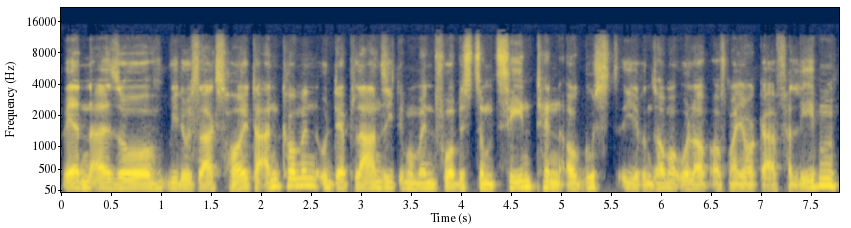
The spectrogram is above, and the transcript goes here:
werden also, wie du sagst, heute ankommen. Und der Plan sieht im Moment vor, bis zum 10. August ihren Sommerurlaub auf Mallorca verleben.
